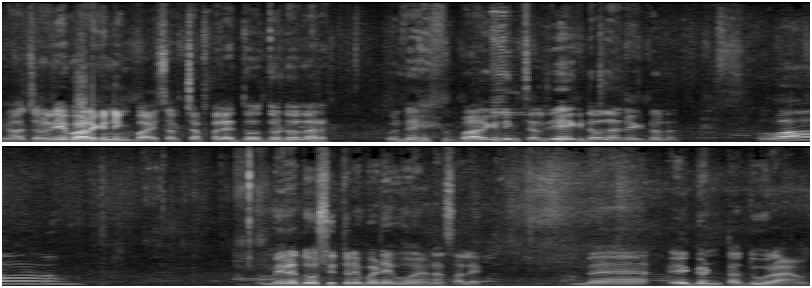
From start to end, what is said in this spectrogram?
यहाँ चल रही है बार्गेनिंग भाई सब चप्पल दो दो डॉलर। उन्हें बार्गेनिंग चल रही है, एक डॉलर एक डॉलर। वाह। मेरे दोस्त इतने बड़े वो हैं ना साले। मैं एक घंटा दूर आया हूँ,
